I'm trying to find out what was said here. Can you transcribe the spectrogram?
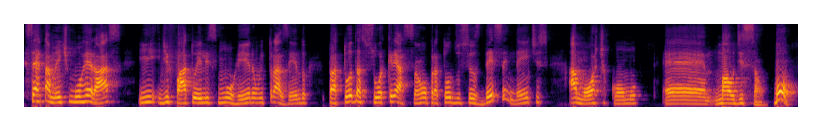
certamente morrerás, e de fato eles morreram e trazendo para toda a sua criação, para todos os seus descendentes, a morte como é, maldição. Bom,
